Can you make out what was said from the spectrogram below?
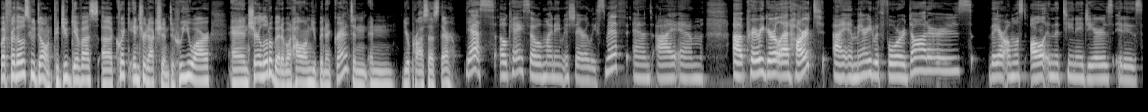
But for those who don't, could you give us a quick introduction to who you are and share a little bit about how long you've been at Grant and, and your process there? Yes. Okay. So my name is Lee Smith, and I am a prairie girl at heart. I am married with four daughters. They are almost all in the teenage years. It is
